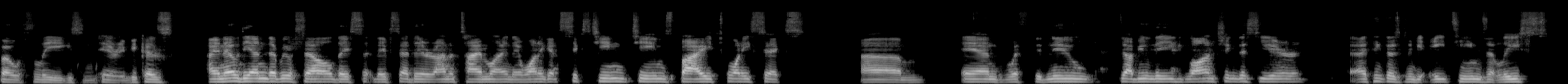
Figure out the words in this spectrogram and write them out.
both leagues in theory? Because I know the NWSL, they they've said they're on a timeline. They want to get 16 teams by 26. Um, and with the new W League launching this year, I think there's going to be eight teams at least.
